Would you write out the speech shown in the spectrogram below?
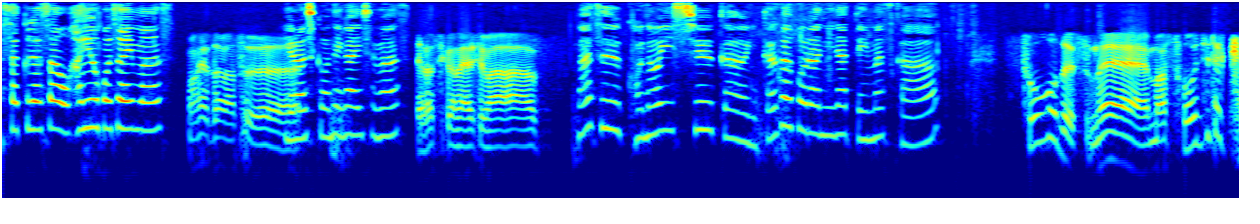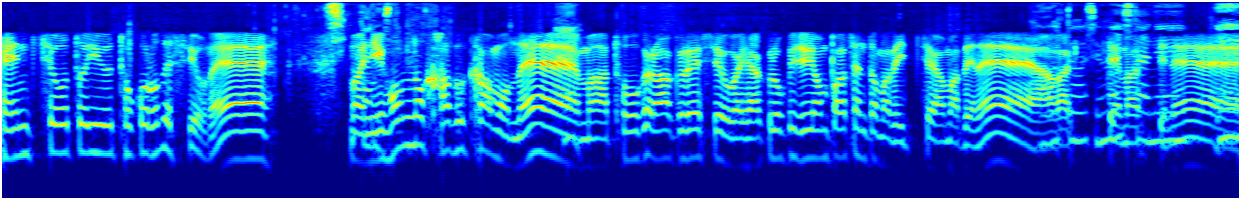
朝倉さんおはようございます。おはようございます。よろしくお願いします。よろしくお願いします。まずこの1週間いかがご覧になっていますか？そうですね。まあ総じて堅調というところですよね。まあ、日本の株価もね、はい、まあ、トークラークレシオが164%までいっちゃうまでね、上がってましてね、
